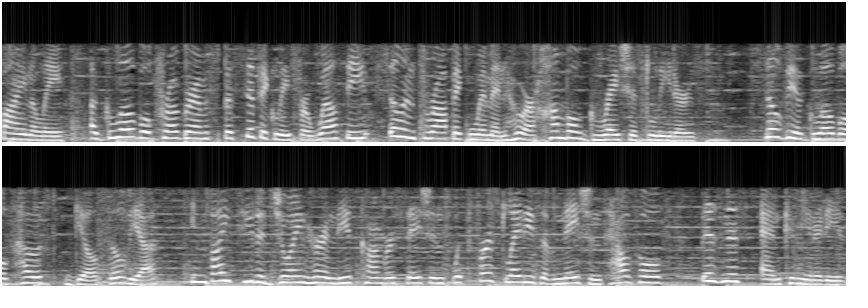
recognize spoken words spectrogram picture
Finally, a global program specifically for wealthy, philanthropic women who are humble, gracious leaders. Sylvia Global's host, Gael Sylvia, invites you to join her in these conversations with First Ladies of nations' households, business, and communities.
